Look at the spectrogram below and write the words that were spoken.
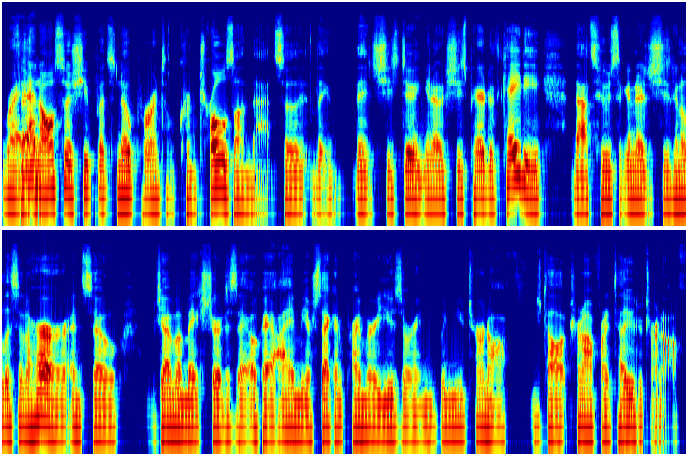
Right. So- And also she puts no parental controls on that. So they, they she's doing, you know, she's paired with Katie, that's who's gonna she's gonna listen to her. And so Gemma makes sure to say, Okay, I am your second primary user and when you turn off, you tell turn off when I tell you to turn off.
